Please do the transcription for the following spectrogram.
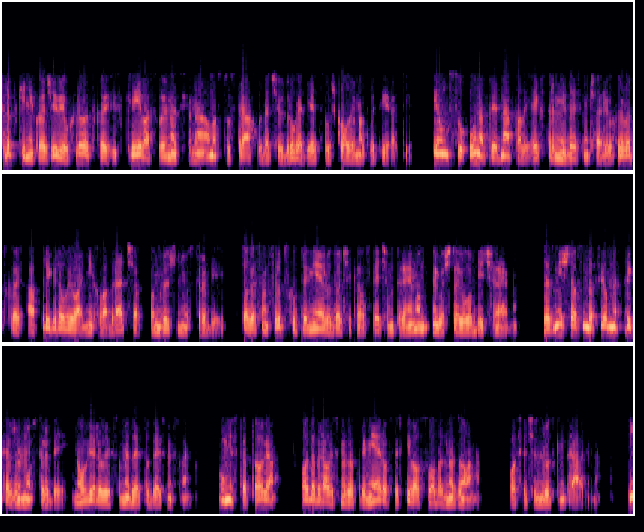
srpkinje koja živi u Hrvatskoj i skriva svoju nacionalnost u strahu da će ju druga djeca u školi maltretirati. Film su unaprijed napali ekstremni desničari u Hrvatskoj, a prigrolila njihova braća po mržnju u Srbiji. Stoga sam srpsku premijeru dočekao s većom tremom nego što je uobičajeno. Razmišljao sam da film ne prikažemo u Srbiji, no uvjerili su me da je to besmisleno. Umjesto toga, odabrali smo za premijeru festival Slobodna zona, posvećen ljudskim pravima. I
